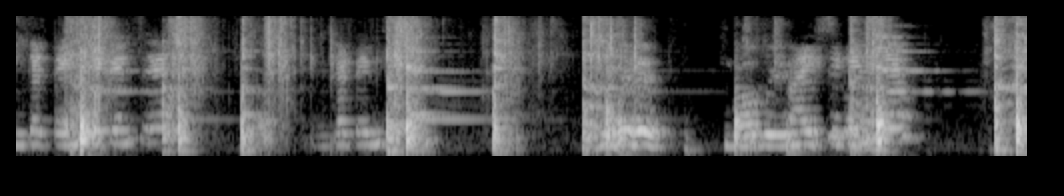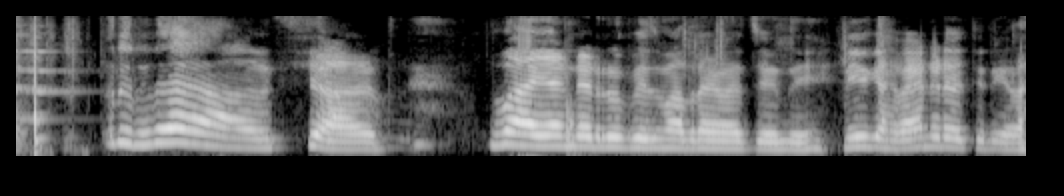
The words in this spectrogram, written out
ఇంకా టెన్ సెకండ్స్ ఇంకా ten seconds five seconds five hundred rupees మాత్రమే వచ్చింది. నీకు ఫైవ్ హండ్రెడ్ వచ్చింది కదా?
